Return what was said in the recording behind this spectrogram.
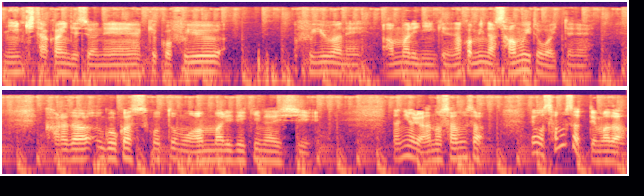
人気高いんですよね。結構冬冬はねあんまり人気でなんかみんな寒いとか言ってね。体動かすこともあんまりできないし何よりあの寒さ。でも寒さってまだ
